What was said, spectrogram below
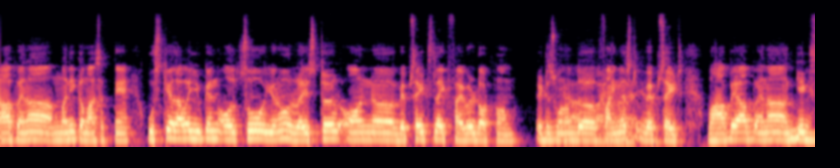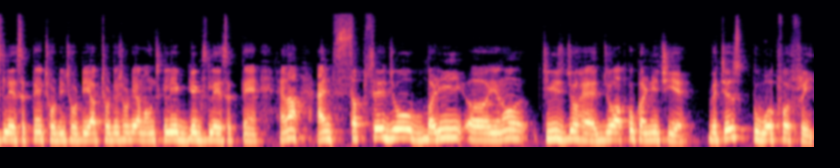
आप है ना मनी कमा सकते हैं। उसके अलावा you can also you know register on websites like Fiverr dot com it is one of the finest websites वहाँ पे आप है ना गिग्स ले सकते हैं छोटी छोटी आप छोटे छोटे अमाउंट्स के लिए गिग्स ले सकते हैं है ना? एंड सबसे जो बड़ी यू uh, नो you know, चीज़ जो है जो आपको करनी चाहिए which is to work for free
